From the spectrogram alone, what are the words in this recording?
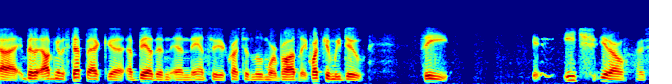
uh, but I'm going to step back uh, a bit and, and answer your question a little more broadly. What can we do? The each you know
